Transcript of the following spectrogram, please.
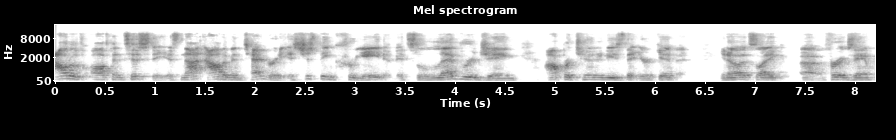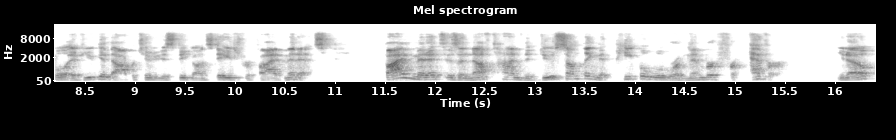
out of authenticity, it's not out of integrity, it's just being creative. It's leveraging opportunities that you're given. You know, it's like, uh, for example, if you get the opportunity to speak on stage for five minutes, five minutes is enough time to do something that people will remember forever you know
